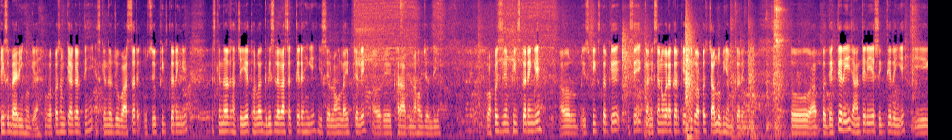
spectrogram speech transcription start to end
फिक्स बैरिंग हो गया है। वापस हम क्या करते हैं, इसके अंदर जो वाशर है, उसे फिक्स करेंगे। इसके अंदर चाहिए थोड़ा ग्रीस लगा सकते रहेंगे, जिससे लॉन्ग लाइफ चले और ये ख़राब ना हो जल्दी। वापस इसे हम फिक्स करेंगे और इस फिक्स करके इसे कनेक्शन वगैरह करके फिर वापस चालू भी हम करेंगे। तो आप देखते रहिए जानते रहिए सीखते रहिए। ये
